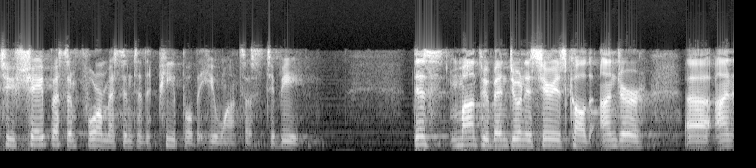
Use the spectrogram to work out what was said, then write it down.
to shape us and form us into the people that He wants us to be. This month, we've been doing a series called Under, uh, un,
